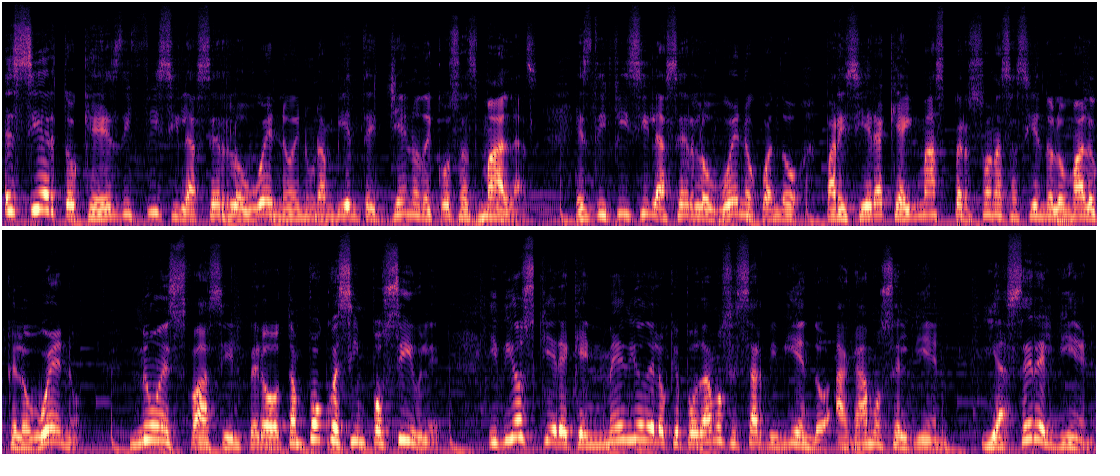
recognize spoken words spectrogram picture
es cierto que es difícil hacer lo bueno en un ambiente lleno de cosas malas. Es difícil hacer lo bueno cuando pareciera que hay más personas haciendo lo malo que lo bueno. No es fácil, pero tampoco es imposible. Y Dios quiere que en medio de lo que podamos estar viviendo, hagamos el bien. Y hacer el bien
